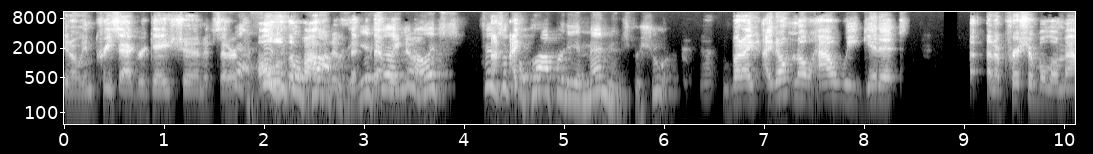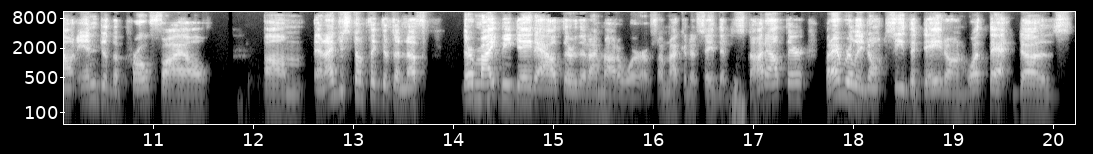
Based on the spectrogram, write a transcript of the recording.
you know, increase aggregation, et cetera. Yeah, All of the positives that, that, a, we know. You know it's physical I, property amendments for sure. But I, I don't know how we get it an appreciable amount into the profile. Um, and I just don't think there's enough there might be data out there that I'm not aware of. So I'm not going to say that it's not out there, but I really don't see the data on what that does.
